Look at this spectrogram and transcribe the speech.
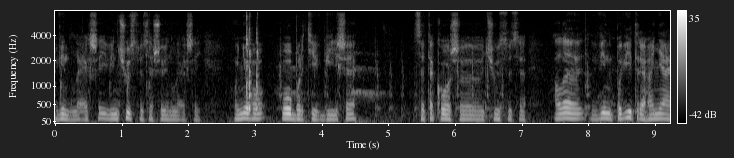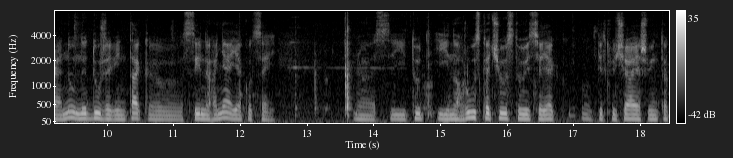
Він легший, він чувствується, що він легший. У нього обертів більше, це також е, чувствується. Але він повітря ганяє, ну не дуже він так е, сильно ганяє, як оцей. І тут і нагрузка чувствується, як підключаєш, він так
